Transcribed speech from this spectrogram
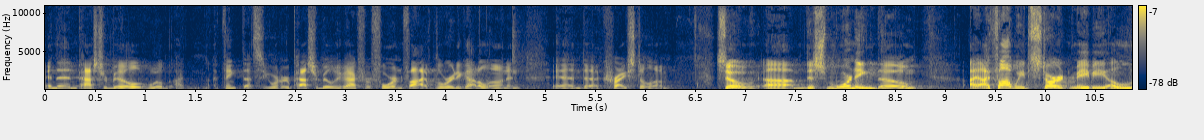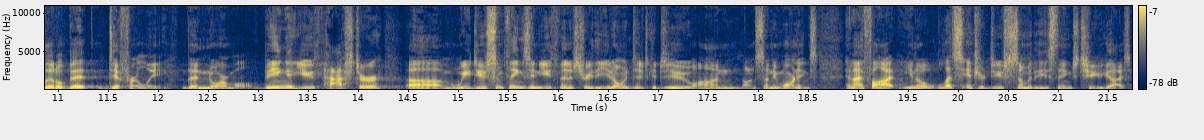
and then Pastor Bill will. I, I think that's the order. Pastor Bill will be back for four and five. Glory to God alone and and uh, Christ alone. So um, this morning, though, I, I, thought we'd start maybe a little bit differently than normal. Being a youth pastor, um, we do some things in youth ministry that you don't do on, on Sunday mornings. And I thought, you know, let's introduce some of these things to you guys.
